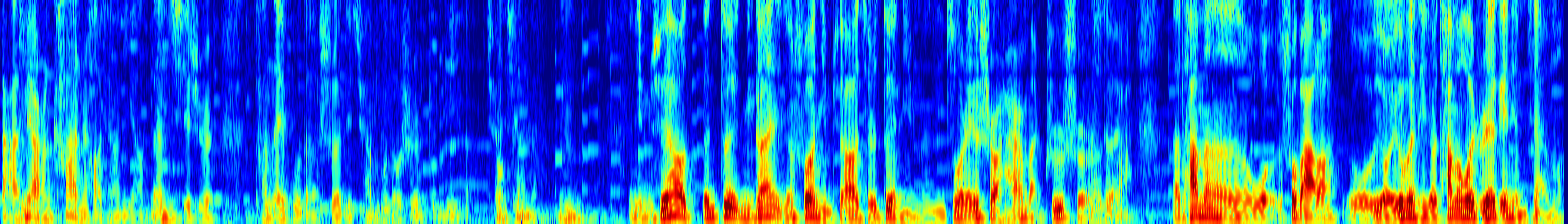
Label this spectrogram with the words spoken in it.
大面上看着好像一样，但嗯其实它内部的设计全部都是独立的、全新的。嗯，你们学校，嗯，对你刚才已经说，你们学校其实对你们做这个事儿还是蛮支持的，对对吧？那他们，我说白了，我有一个问题就是，他们会直接给你们钱吗？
